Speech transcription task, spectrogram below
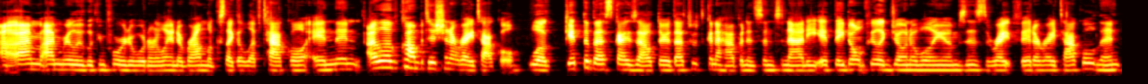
I'm I'm really looking forward to what Orlando Brown looks like at left tackle, and then I love competition at right tackle. Look, get the best guys out there. That's what's going to happen in Cincinnati. If they don't feel like Jonah Williams is the right fit at right tackle, then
